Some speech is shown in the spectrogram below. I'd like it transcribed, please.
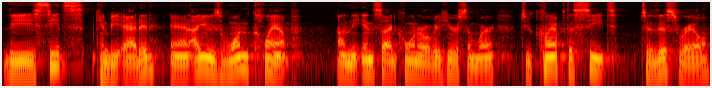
the seats can be added, and I use one clamp on the inside corner over here somewhere to clamp the seat to this rail,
